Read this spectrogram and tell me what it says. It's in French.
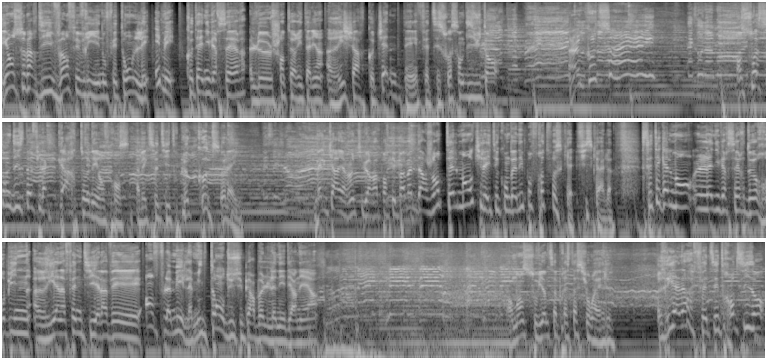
Et en ce mardi 20 février, nous fêtons les aimés. Côté anniversaire, le chanteur italien Richard Cocente fête ses 78 ans. Un coup de soleil En 79, il a cartonné en France avec ce titre, Le coup de soleil. Belle carrière hein, qui lui a rapporté pas mal d'argent, tellement qu'il a été condamné pour fraude fiscale. C'est également l'anniversaire de Robin Rihanna Fenty. Elle avait enflammé la mi-temps du Super Bowl l'année dernière. On m'en se souvient de sa prestation à elle. Rihanna fête ses 36 ans.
